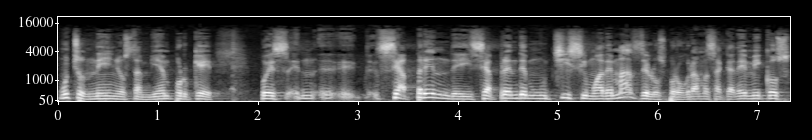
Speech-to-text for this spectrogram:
muchos niños también, porque pues eh, se aprende y se aprende muchísimo, además de los programas académicos,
